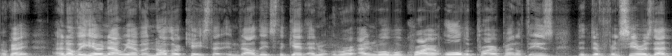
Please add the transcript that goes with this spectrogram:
Okay. And over here now we have another case that invalidates the get and and will require all the prior penalties. The difference here is that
